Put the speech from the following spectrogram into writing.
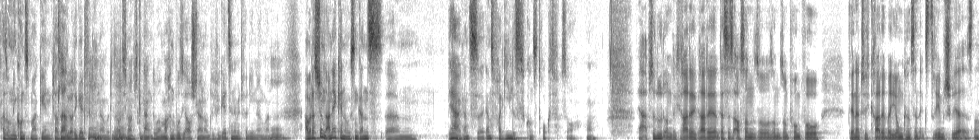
also um den Kunstmarkt gehen. Klar, Klar. die Leute Geld verdienen, Mhm. aber die sollen sich noch nicht Gedanken darüber machen, wo sie ausstellen und wie viel Geld sie damit verdienen irgendwann. Mhm. Aber das stimmt, Anerkennung ist ein ganz, ähm, ja, ganz, äh, ganz fragiles Konstrukt. So. Ja. Ja, absolut. Und gerade, gerade, das ist auch so ein, so, so, ein, so ein Punkt, wo der natürlich gerade bei jungen Künstlern extrem schwer ist, ne?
